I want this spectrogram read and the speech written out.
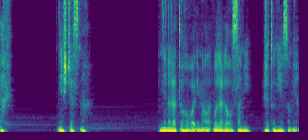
Ach, nešťastná. Nenada to hovorím, ale udarilo sa mi, že to nie som ja.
